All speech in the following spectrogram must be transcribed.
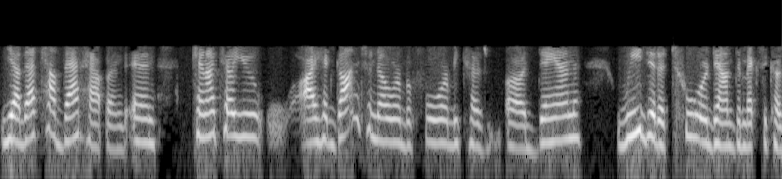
yeah, that's how that happened. And can I tell you, I had gotten to know her before because uh Dan, we did a tour down to Mexico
